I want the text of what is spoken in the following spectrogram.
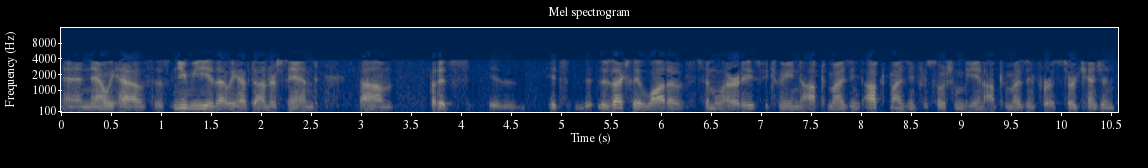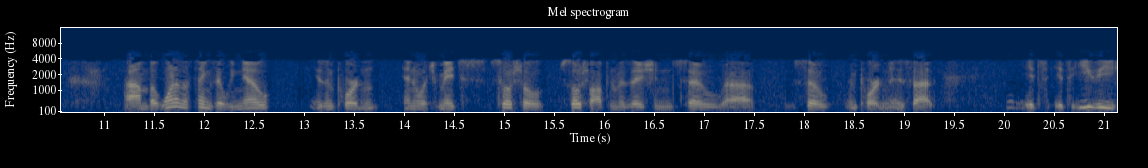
and now we have this new media that we have to understand. Um, but it's it's there's actually a lot of similarities between optimizing optimizing for social media and optimizing for a search engine. Um, but one of the things that we know is important and which makes social social optimization so uh, so important is that it's it's easy,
